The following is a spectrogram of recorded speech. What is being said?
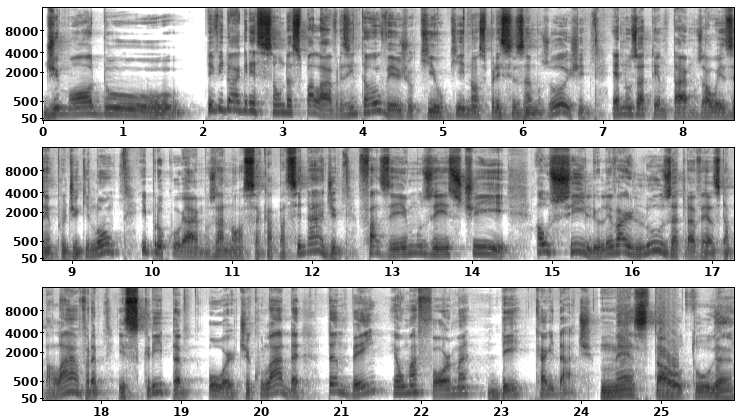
de modo devido à agressão das palavras. Então eu vejo que o que nós precisamos hoje é nos atentarmos ao exemplo de Guilom e procurarmos a nossa capacidade, fazermos este auxílio, levar luz através da palavra escrita ou articulada, também é uma forma de caridade. Nesta altura,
